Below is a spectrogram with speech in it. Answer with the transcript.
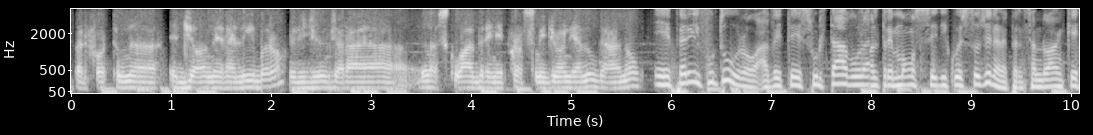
Per fortuna John era libero, rigiungerà la squadra nei prossimi giorni a Lugano. E per il futuro avete sul tavolo altre mosse di questo genere, pensando anche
